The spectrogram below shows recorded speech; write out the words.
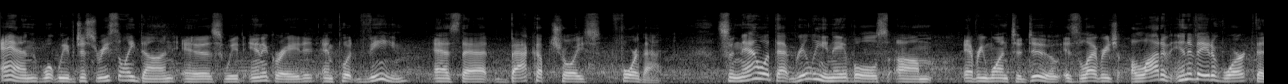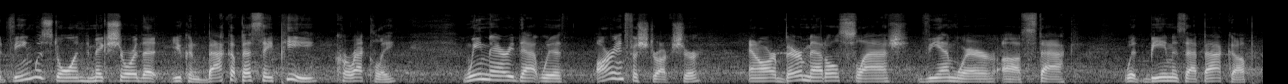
And what we've just recently done is we've integrated and put Veeam as that backup choice for that. So now what that really enables um, everyone to do is leverage a lot of innovative work that Veeam was doing to make sure that you can back up SAP correctly. We married that with our infrastructure and our bare metal slash VMware uh, stack with Veeam as that backup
